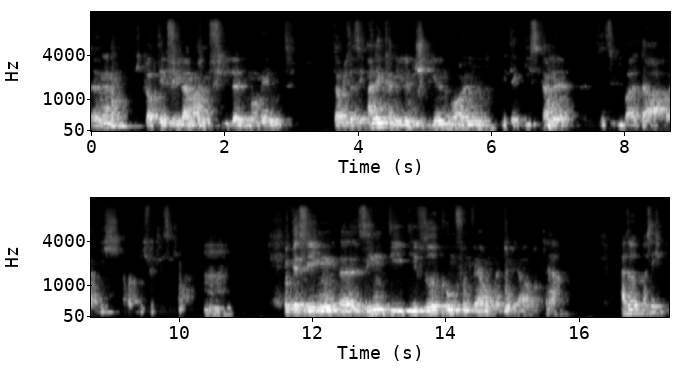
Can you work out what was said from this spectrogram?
Ähm, Ja. Ich glaube, den Fehler machen viele im Moment, dadurch, dass sie alle Kanäle bespielen wollen. Mit der Gießkanne sind sie überall da, aber nicht, aber nicht wirklich sichtbar. Mhm. Und deswegen äh, sinkt die, die Wirkung von Werbung natürlich auch. Ja. Also was ich,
